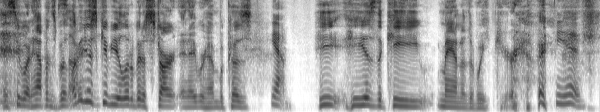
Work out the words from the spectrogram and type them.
and see what happens. but let me just give you a little bit of start in Abraham because yeah, he he is the key man of the week here. he is.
